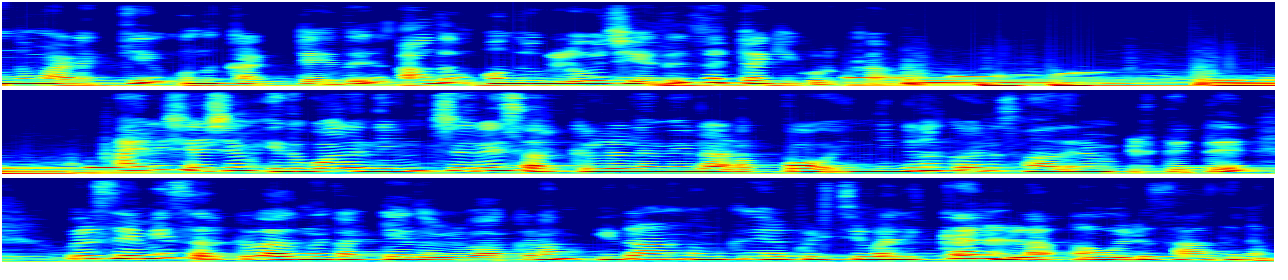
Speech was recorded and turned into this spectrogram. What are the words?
ഒന്ന് മടക്കി ഒന്ന് കട്ട് ചെയ്ത് അതും ഒന്ന് ഗ്ലൂ ചെയ്ത് സെറ്റാക്കി കൊടുക്കുക. അതിനുശേഷം ഇതുപോലെ എന്തെങ്കിലും ചെറിയ സർക്കിളിൽ എന്തെങ്കിലും അടപ്പോ എന്തെങ്കിലുമൊക്കെ ഒരു സാധനം എടുത്തിട്ട് ഒരു സെമി സർക്കിൾ അതിന് കട്ട് ചെയ്ത് ഒഴിവാക്കണം. ഇതാണ് നമുക്ക് ഇങ്ങനെ പിടിച്ച് വലിക്കാനുള്ള ആ ഒരു സാധനം.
